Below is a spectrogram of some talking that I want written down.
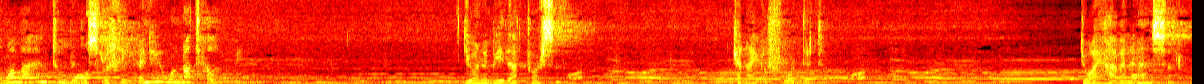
وما أنتم بمصرخي. And you will not help me. Do you want to be that person? Can I afford it? Do I have an answer?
